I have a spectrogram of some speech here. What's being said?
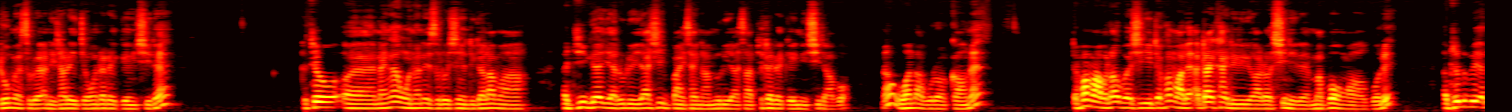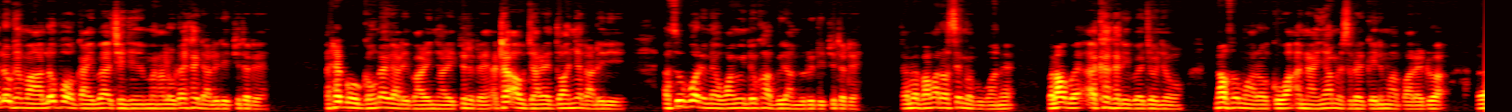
တိုးမယ်ဆိုတဲ့အနေအထားတွေကြုံရတဲ့ game ရှိတယ်။တချို့အဲနိုင်ငံဝန်ထမ်းတွေဆိုလို့ရှိရင်ဒီကာလမှာအကြီးကဲရာထူးတွေရရှိပိုင်ဆိုင်တာမျိုးတွေအစားဖြစ်တဲ့ game တွေရှိတာပေါ့နော်ဝန်တာဖို့တော့ကောင်းတယ်။တစ်ဖက်မှာဘယ်တော့ပဲရှိတစ်ဖက်မှာလည်းအတိုက်ခိုက်တွေကတော့ရှိနေတယ်မပေါ့အောင်ပေါ့လေ။အထူးသဖြင့်အလုပ်ထဲမှာလုပ်ဖို့အကင်ပဲအချင်းချင်းမနာလို့တိုက်ခိုက်တာလေးတွေဖြစ်တတ်တယ်။အထက်ကိုဂုံးတိုက်တာတွေဘာတွေညာတွေဖြစ်တတ်တယ်။အထက်အောက်ကြားတဲ့သွားညက်တာလေးတွေ အစုဖွဲ့တွေနဲ့ဝိုင်းဝန်းဒုက္ခပေးတာမျိုးတွေဖြစ်တတ်တယ်။ဒါပေမဲ့ဘာမှတော့စိတ်မပူပါနဲ့။ဘလောက်ပဲအခက်အခဲတွေပဲကြုံကြုံနောက်ဆုံးမှာတော့ကိုကအနိုင်ရမယ်ဆိုတဲ့ဂိမ်းမှာပါတဲ့အတွက်အဲ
